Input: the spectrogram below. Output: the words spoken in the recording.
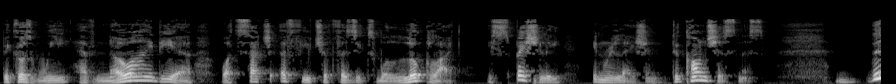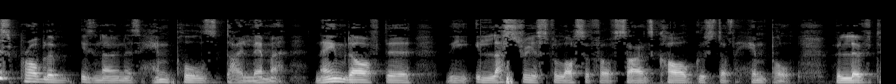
because we have no idea what such a future physics will look like, especially in relation to consciousness. This problem is known as Hempel's dilemma, named after the illustrious philosopher of science Carl Gustav Hempel, who lived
